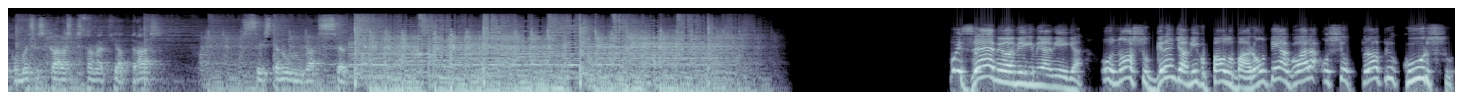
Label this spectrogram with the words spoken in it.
Como esses caras que estão aqui atrás, você está no lugar certo. Pois é, meu amigo e minha amiga. O nosso grande amigo Paulo Barão tem agora o seu próprio curso.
